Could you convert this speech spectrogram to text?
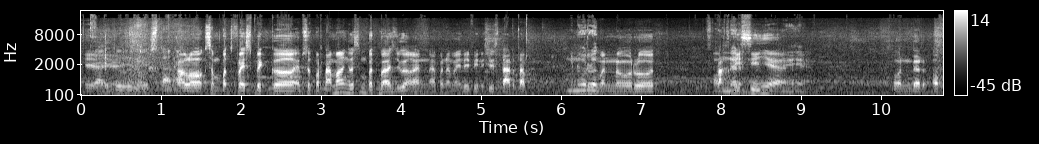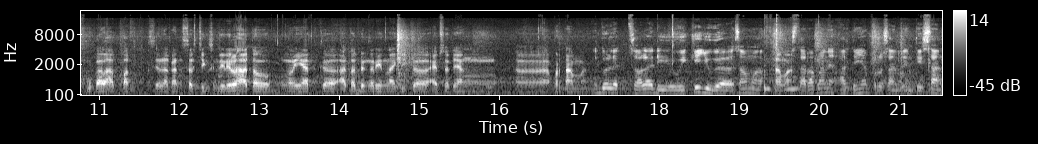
Iya, nah, iya. itu dari startup Kalau sempat flashback ke episode pertama kita sempat bahas juga kan apa namanya definisi startup menurut menurut Founder. praktisinya Iya. founder of Bukalapak silakan searching sendirilah atau ngelihat ke atau dengerin lagi ke episode yang eh, pertama gue lihat soalnya di wiki juga sama. Sama. Startup kan artinya perusahaan rintisan.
